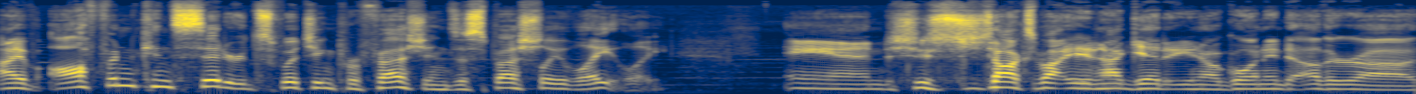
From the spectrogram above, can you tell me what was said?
I've often considered switching professions, especially lately. And she, she talks about, you I get it, you know, going into other uh,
